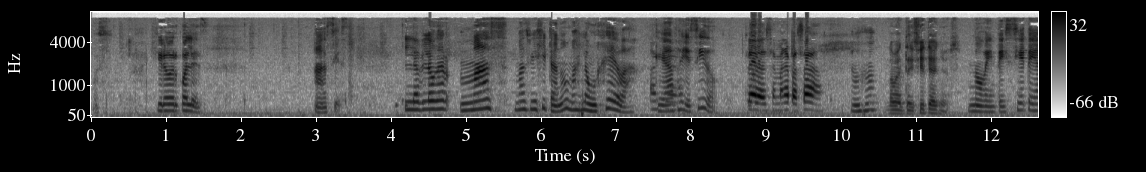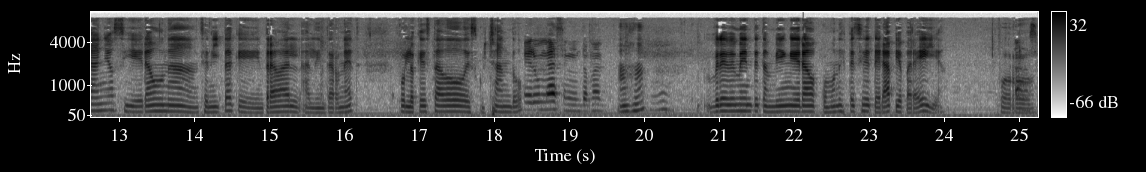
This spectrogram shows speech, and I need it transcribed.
pues. Quiero ver cuál es. Así es. La blogger más, más viejita, ¿no? Más longeva que ha fallecido. Claro, la semana pasada. Ajá. 97 años. 97 años y era una ancianita que entraba al, al internet, por lo que he estado escuchando. Era un as en internet. Ajá. Brevemente también era como una especie de terapia para ella, por, Ah, sí.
